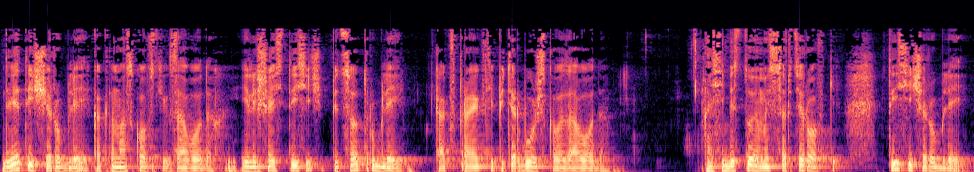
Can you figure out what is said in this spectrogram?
2000 рублей, как на московских заводах, или 6500 рублей, как в проекте Петербургского завода, а себестоимость сортировки – 1000 рублей,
